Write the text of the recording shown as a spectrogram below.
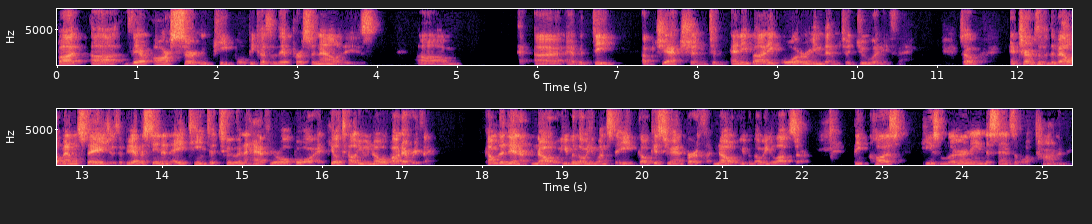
But uh, there are certain people, because of their personalities, um, uh, have a deep objection to anybody ordering them to do anything. So, in terms of the developmental stages, if you ever seen an 18 to two and a half year old boy, he'll tell you no about everything. Come to dinner, no, even though he wants to eat. Go kiss your Aunt Bertha, no, even though he loves her. Because he's learning the sense of autonomy.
